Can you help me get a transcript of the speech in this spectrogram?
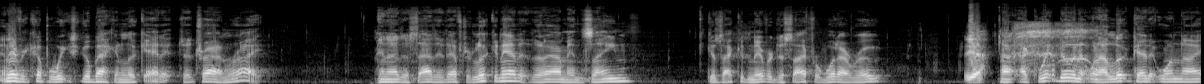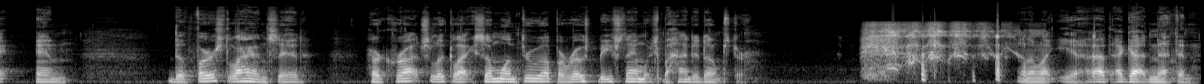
and every couple of weeks go back and look at it to try and write. And I decided after looking at it that I'm insane because I could never decipher what I wrote. Yeah. I, I quit doing it when I looked at it one night, and the first line said, "Her crotch looked like someone threw up a roast beef sandwich behind a dumpster." and I'm like, "Yeah, I, I got nothing."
